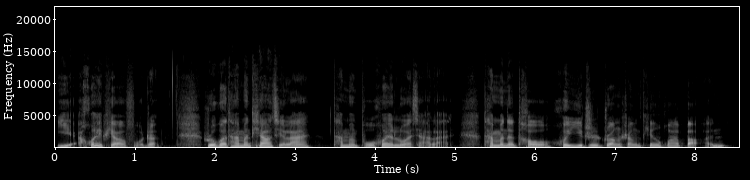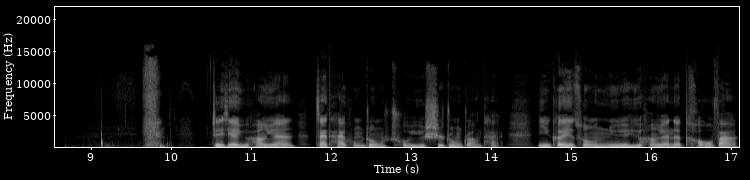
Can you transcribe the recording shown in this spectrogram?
也会漂浮着。如果他们跳起来，他们不会落下来，他们的头会一直撞上天花板。这些宇航员在太空中处于失重状态。你可以从女宇航员的头发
